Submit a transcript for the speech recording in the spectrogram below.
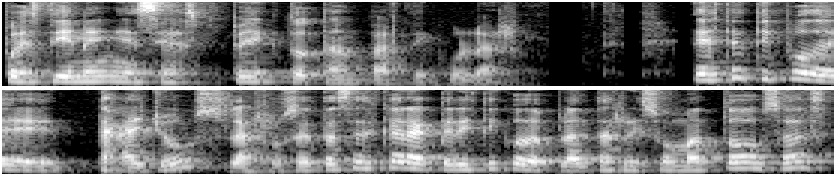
pues tienen ese aspecto tan particular. Este tipo de tallos, las rosetas, es característico de plantas rizomatosas,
